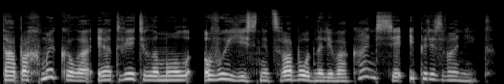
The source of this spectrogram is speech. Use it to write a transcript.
Та похмыкала и ответила, мол, выяснит, свободна ли вакансия, и перезвонит.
